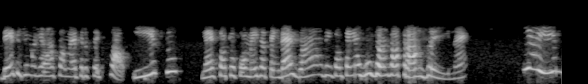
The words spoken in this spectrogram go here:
dentro de uma relação heterossexual. E isso, né, só que eu formei já tem 10 anos, então tem alguns anos atrás aí, né? E aí,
